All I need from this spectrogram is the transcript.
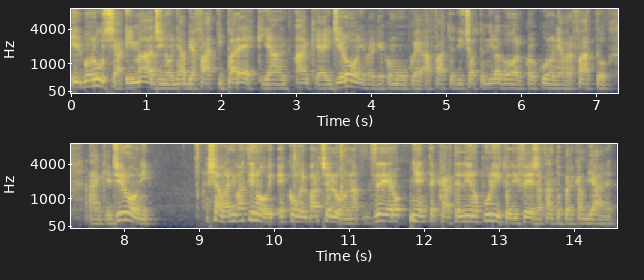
il Borussia, immagino ne abbia fatti parecchi anche ai gironi perché comunque ha fatto 18.000 gol, qualcuno ne avrà fatto anche i gironi. Siamo arrivati noi e come il Barcellona, zero, niente, cartellino pulito, difesa tanto per cambiare.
